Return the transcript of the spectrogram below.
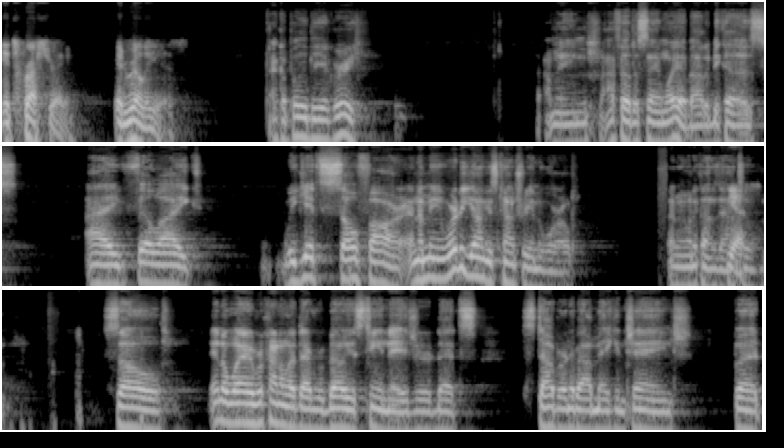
It's frustrating. It really is. I completely agree. I mean, I feel the same way about it because I feel like we get so far, and I mean, we're the youngest country in the world. I mean, when it comes down yes. to it. So, in a way, we're kind of like that rebellious teenager that's stubborn about making change, but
